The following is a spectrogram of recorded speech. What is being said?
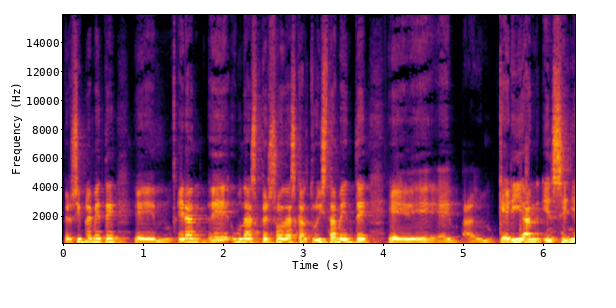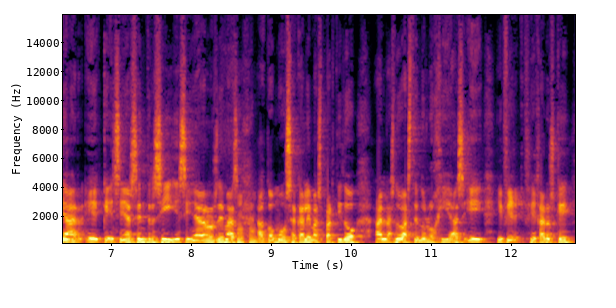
pero simplemente eh, eran eh, unas personas que altruistamente eh, querían enseñar, que enseñarse entre sí y enseñar a los demás a cómo sacarle más partido a las nuevas tecnologías. Y, y, fijaros que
